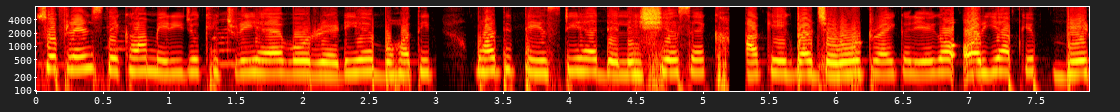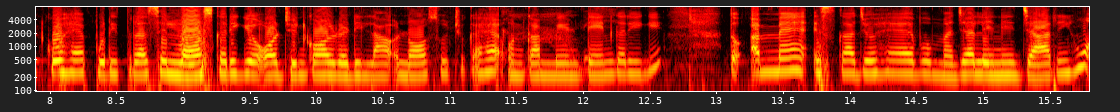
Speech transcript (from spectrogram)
सो so फ्रेंड्स देखा, मेरी जो खिचड़ी है, वो रेडी है, बहुत ही बहुत ही टेस्टी है डिलीशियस है खा के एक बार ज़रूर ट्राई करिएगा और ये आपके वेट को है, पूरी तरह से लॉस करेगी और जिनका ऑलरेडी लॉस हो चुका है, उनका मेंटेन करेगी। तो अब मैं इसका जो है, वो मज़ा लेने जा रही हूँ,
